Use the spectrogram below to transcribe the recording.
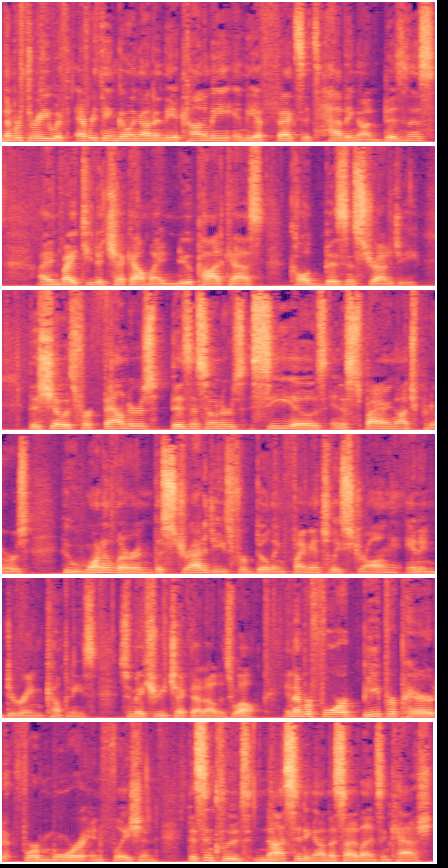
Number three, with everything going on in the economy and the effects it's having on business, I invite you to check out my new podcast called Business Strategy. This show is for founders, business owners, CEOs, and aspiring entrepreneurs who want to learn the strategies for building financially strong and enduring companies. So make sure you check that out as well. And number four, be prepared for more inflation. This includes not sitting on the sidelines in cash.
